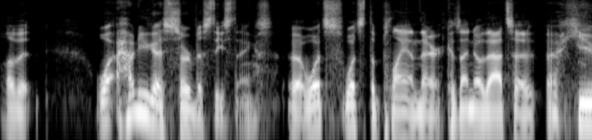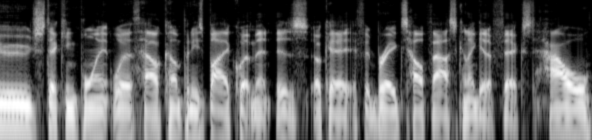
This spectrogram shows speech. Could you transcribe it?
Love it. What? How do you guys service these things? Uh, what's what's the plan there? Because I know that's a, a huge sticking point with how companies buy equipment. Is okay if it breaks, how fast can I get it fixed? How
